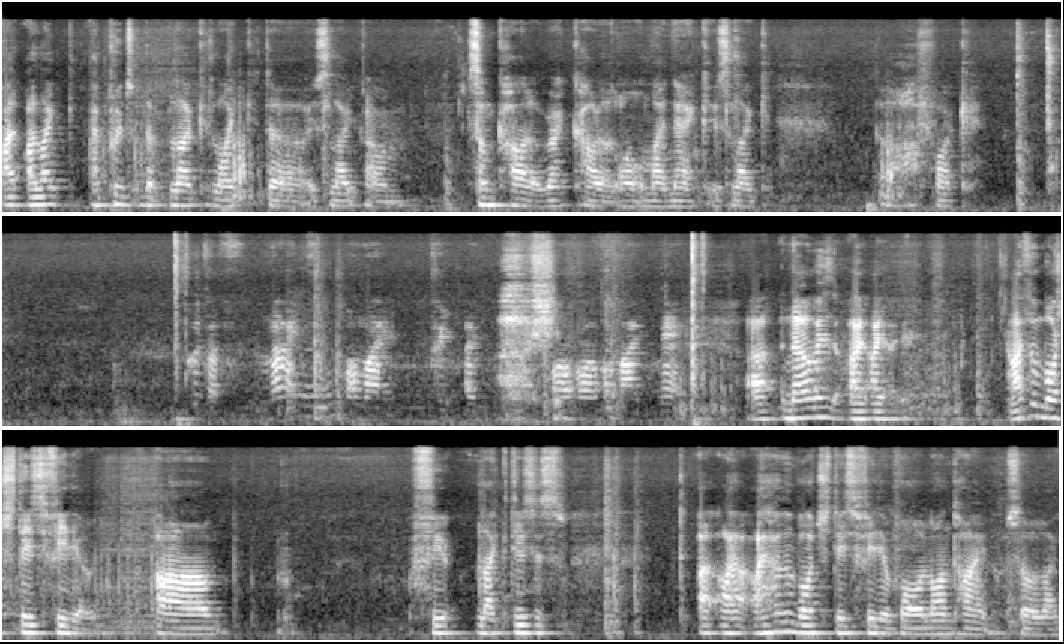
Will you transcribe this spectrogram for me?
I, I like I put the blood like the it's like um some color red color on my neck. It's like oh fuck. put a knife on my uh, Oh, shit. on, on, on my neck. Uh, now is I, I I haven't watched this video. Um, feel like this is I, I, haven't watched this video for a long time. So like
